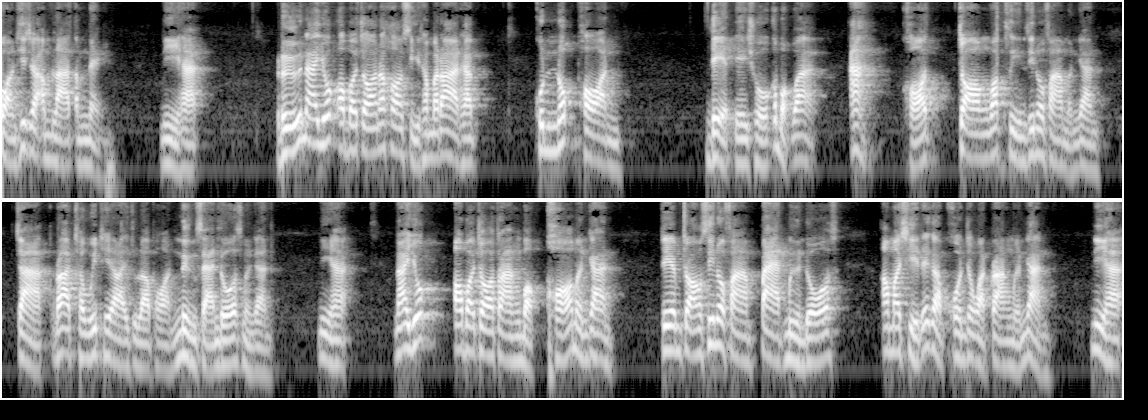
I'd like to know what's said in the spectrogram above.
ก่อนที่จะอำลาตำแหน่งนี่ฮะหรือนายกอบจนครศรีธรรมราชครับ คุณกนกพรเดชเดโชก็บอกว่าอะขอจองวัคซีนซิโนฟาร์มเหมือนกัน จากราชวิทยาลัยจุฬาภรณ์หนึ่งแสนโดสเหมือนกัน นี่ฮะนายกอบจตรังบอกขอเหมือนกัน เตรียมจองซิโนฟาร์มแปดหมื่นโดส เอามาฉีดให้กับคนจังหวัดตรังเหมือนกัน นี่ฮะ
